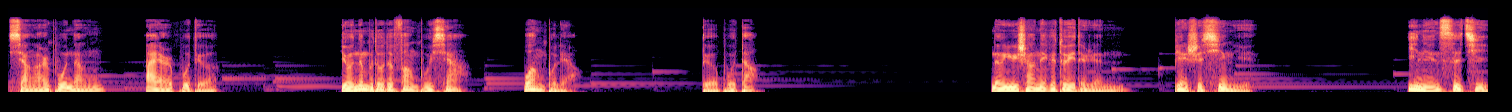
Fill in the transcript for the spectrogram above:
想而不能，爱而不得，有那么多的放不下。”忘不了，得不到，能遇上那个对的人，便是幸运。一年四季，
